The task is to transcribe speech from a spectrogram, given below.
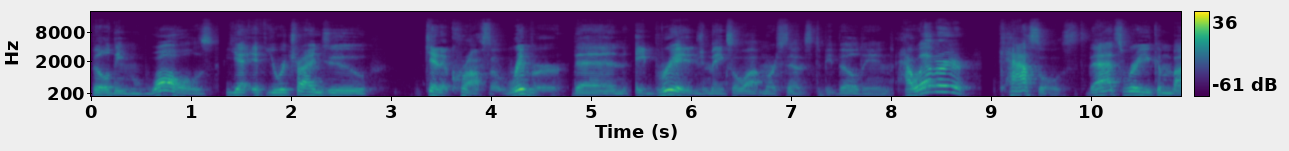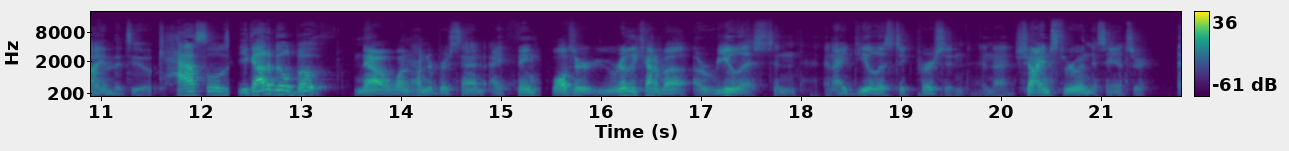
building walls. Yet, if you were trying to get across a river, then a bridge makes a lot more sense to be building. However, castles, that's where you combine the two. Castles, you got to build both. No, 100%. I think, Walter, you're really kind of a, a realist and an idealistic person, and that shines through in this answer. Eh,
